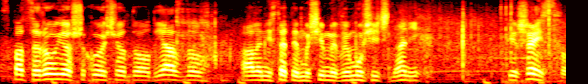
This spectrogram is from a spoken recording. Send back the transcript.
spacerują, szykują się do odjazdu, ale niestety musimy wymusić na nich pierwszeństwo.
